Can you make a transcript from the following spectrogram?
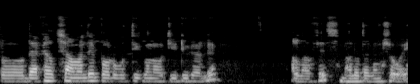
তো দেখা হচ্ছে আমাদের পরবর্তী কোনো টিউটোরিয়ালে আল্লাহ হাফেজ, ভালো থাকেন সবাই।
